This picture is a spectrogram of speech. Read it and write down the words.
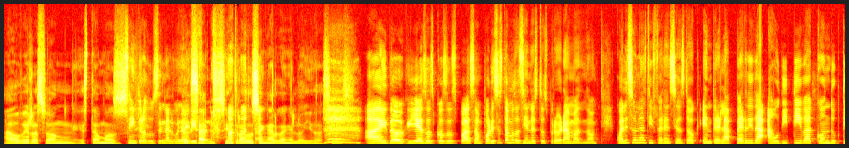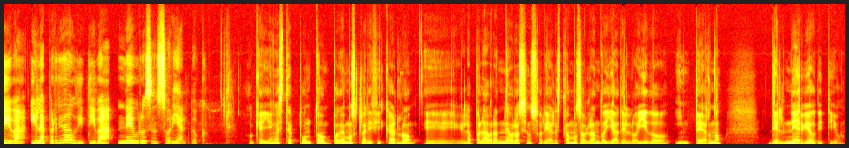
A o B razón estamos... Se introducen algún audífono. Exacto, se introducen algo en el oído, así es. Ay, Doc, y esas cosas pasan. Por eso estamos haciendo estos programas, ¿no? ¿Cuáles son las diferencias, Doc, entre la pérdida auditiva conductiva y la pérdida auditiva neurosensorial, Doc? Ok, en este punto podemos clarificarlo. Eh, la palabra neurosensorial estamos hablando ya del oído interno del nervio auditivo.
